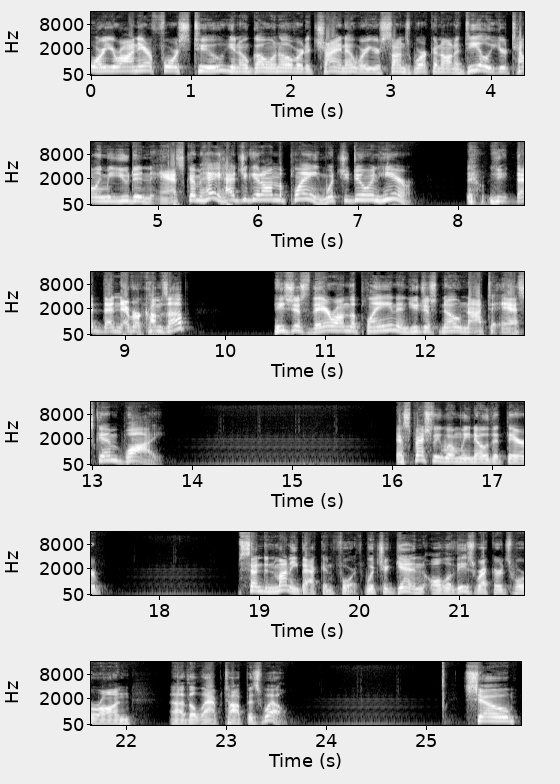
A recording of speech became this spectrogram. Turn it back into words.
or you're on Air Force Two, you know, going over to China where your son's working on a deal, you're telling me you didn't ask him, hey, how'd you get on the plane? What you doing here? that, that never comes up. He's just there on the plane and you just know not to ask him. Why? Especially when we know that they're sending money back and forth, which again, all of these records were on uh, the laptop as well. So,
